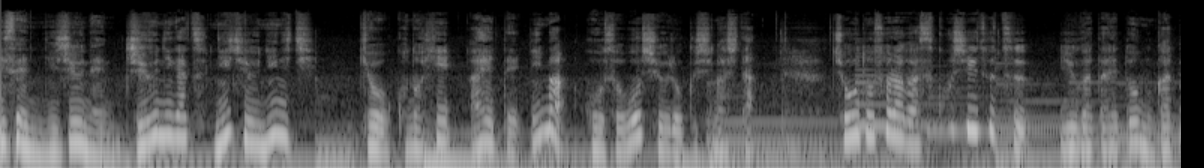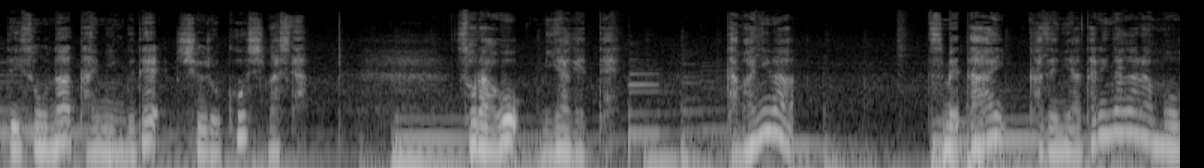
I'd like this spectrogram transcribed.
2020年12月22日今日この日あえて今放送を収録しました。ちょうど空が少しずつ夕方へと向かっていそうなタイミングで収録をしました。空を見上げてたまには冷たい風に当たりながらも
